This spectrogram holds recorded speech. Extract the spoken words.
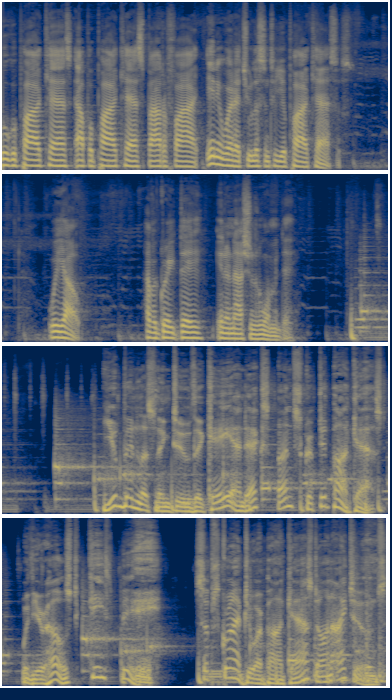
Google Podcasts, Apple Podcasts, Spotify, anywhere that you listen to your podcasts. We out. Have a great day, International Woman Day. You've been listening to the K and X Unscripted Podcast with your host, Keith B. Subscribe to our podcast on iTunes,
